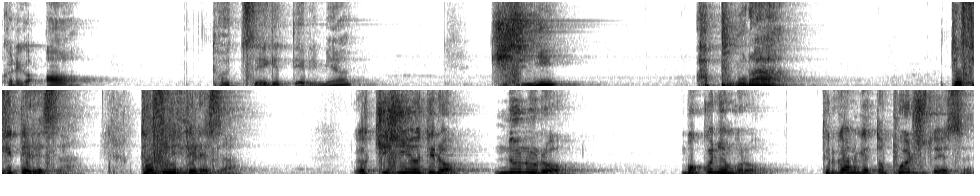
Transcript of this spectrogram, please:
그러니까 어더 세게 때리면 귀신이 아프구나. 더 세게 때렸어. 더 세게 때렸어. 그 귀신이 어디로 눈으로 목구멍으로 들어가는 게 또 보일 수도 있어요.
